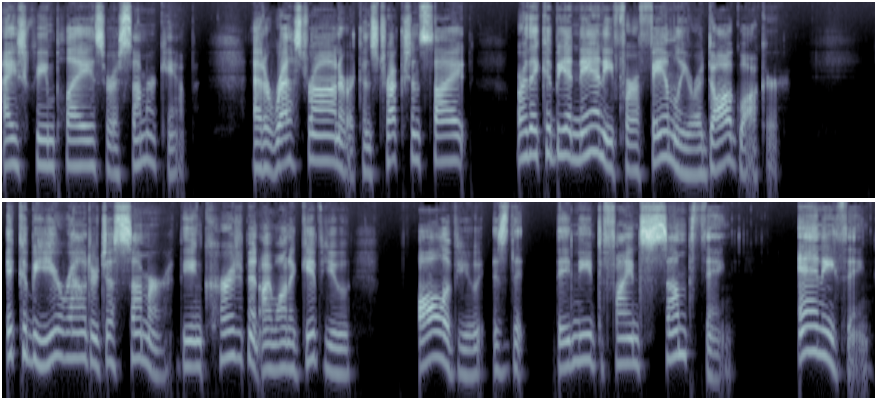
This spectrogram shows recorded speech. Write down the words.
ice cream place or a summer camp, at a restaurant or a construction site, or they could be a nanny for a family or a dog walker. It could be year round or just summer. The encouragement I want to give you, all of you, is that they need to find something, anything.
